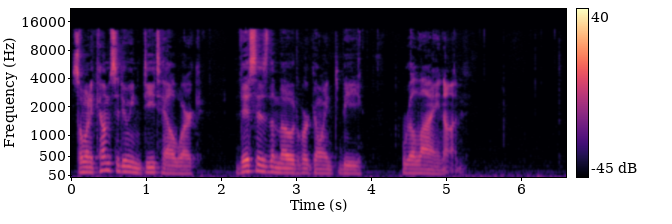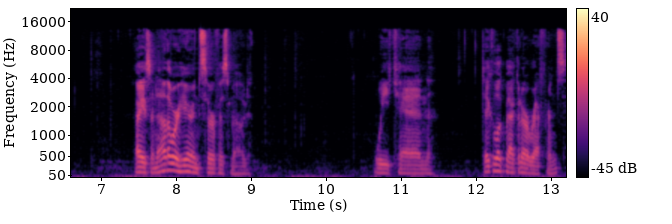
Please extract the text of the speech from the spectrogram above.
So when it comes to doing detail work, this is the mode we're going to be relying on. Okay, so now that we're here in surface mode, we can take a look back at our reference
